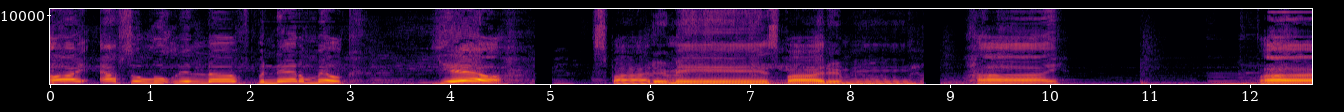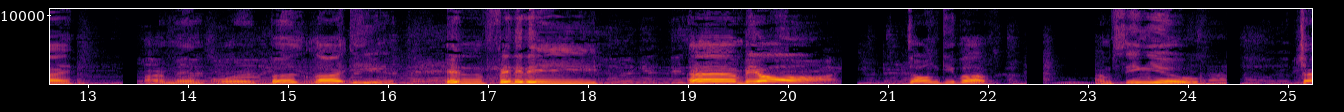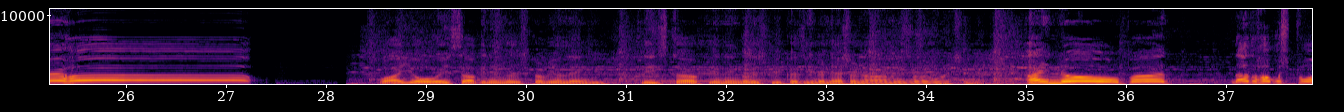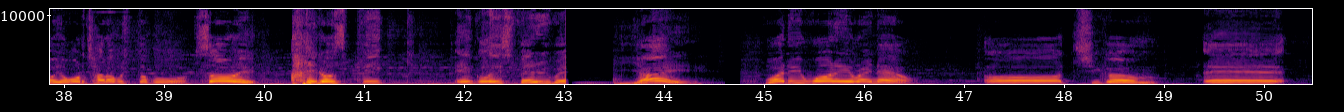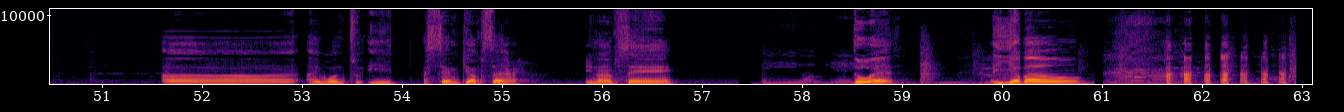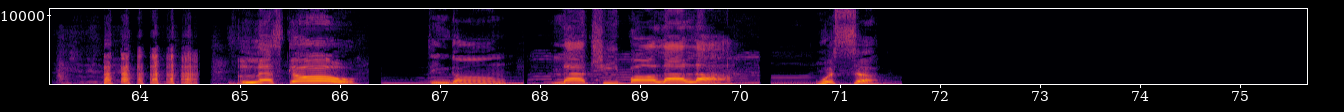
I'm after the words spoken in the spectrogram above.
I absolutely love banana milk. Yeah. Spider-Man, Spider-Man. Hi. Bye. Armin or Buzz Lightyear. Infinity and beyond. Don't give up. I'm seeing you. Jehovah! Why you always talk in English, Korean language? Please talk in English because international armies are watching. I know, but 나도 하고 싶어. 영어로 잘하고 싶다고. Sorry, I don't speak English very well. Yay! What do you want to eat right now? 어, 지금 에, uh, I want to eat samgyeopsal. You know what I'm saying? Do it. Yabo. Let's go. Ding dong. La chi ba la la. What's up?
